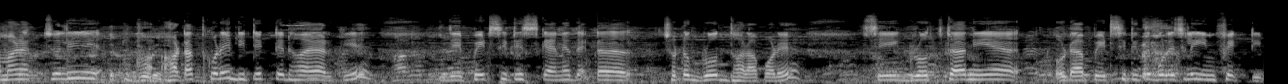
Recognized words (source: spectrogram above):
আমার অ্যাকচুয়ালি হঠাৎ করে ডিটেক্টেড হয় আর কি, যে পেট সিটি স্ক্যানে একটা ছোট গ্রোথ ধরা পড়ে। সেই গ্রোথটা নিয়ে ওটা পেট সিটিতে বলেছিল ইনফেক্টিভ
